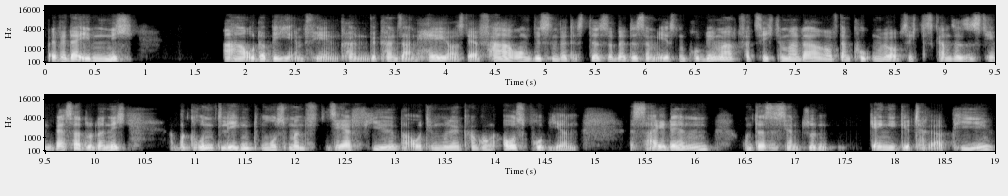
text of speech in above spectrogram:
weil wir da eben nicht A oder B empfehlen können. Wir können sagen, hey, aus der Erfahrung wissen wir, dass das oder das am ehesten Problem macht, verzichte mal darauf, dann gucken wir, ob sich das ganze System bessert oder nicht. Aber grundlegend muss man sehr viel bei Autoimmunerkrankungen ausprobieren. Es sei denn, und das ist ja so eine gängige Therapie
